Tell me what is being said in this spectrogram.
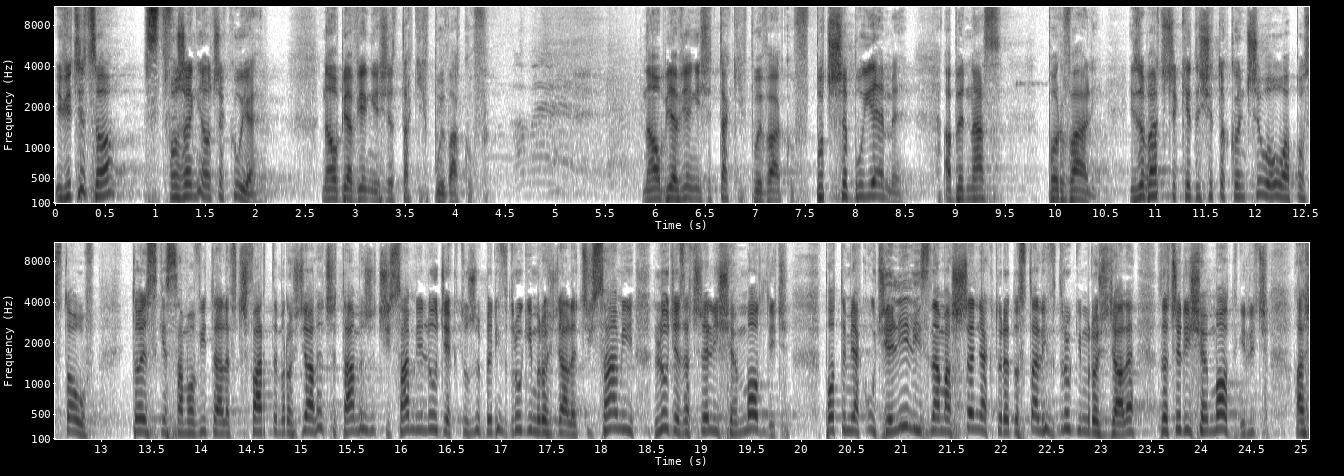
I wiecie co? Stworzenie oczekuje na objawienie się takich pływaków. Na objawienie się takich pływaków. Potrzebujemy, aby nas porwali. I zobaczcie, kiedy się to kończyło u apostołów, to jest niesamowite, ale w czwartym rozdziale czytamy, że ci sami ludzie, którzy byli w drugim rozdziale, ci sami ludzie zaczęli się modlić. Po tym, jak udzielili z namaszczenia, które dostali w drugim rozdziale, zaczęli się modlić, aż,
